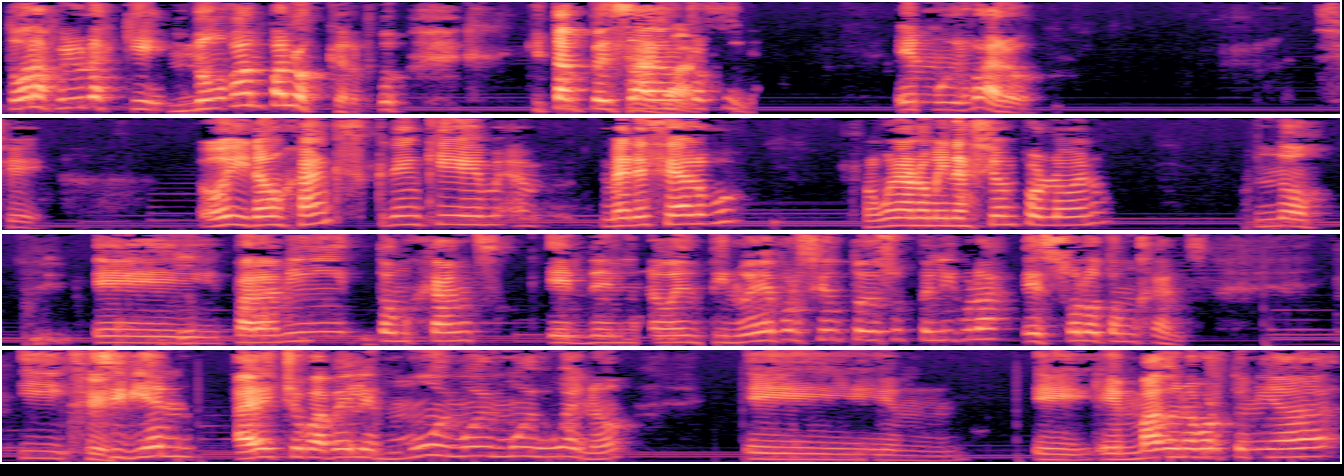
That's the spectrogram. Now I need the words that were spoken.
todas las películas que no van para el Oscar, po, que están pensadas en Claro. otros cines. Es muy raro. Sí. Oye, Tom Hanks, ¿creen que merece algo? ¿Alguna nominación por lo menos? No. Eh, para mí, Tom Hanks, en el 99% de sus películas, es solo Tom Hanks. Y Sí. si bien ha hecho papeles muy, muy, muy buenos, eh, eh, en más de una oportunidad,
